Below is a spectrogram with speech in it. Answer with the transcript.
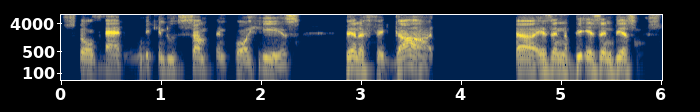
so that we can do something for his benefit. God uh, is in the, is in business.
